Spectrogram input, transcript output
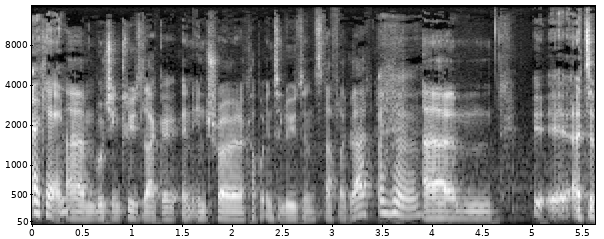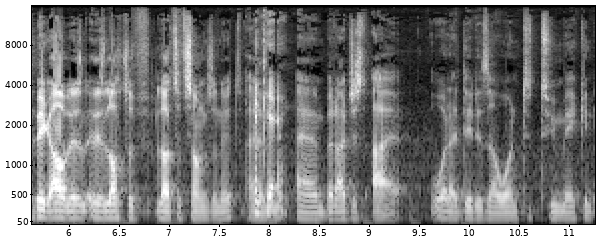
okay. um, which includes like a, an intro, and a couple interludes and stuff like that. Mm-hmm. Um, it's a big album. There's, lots of lots of songs on it. Um, Okay. Um, but I just I what I did is I wanted to make an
